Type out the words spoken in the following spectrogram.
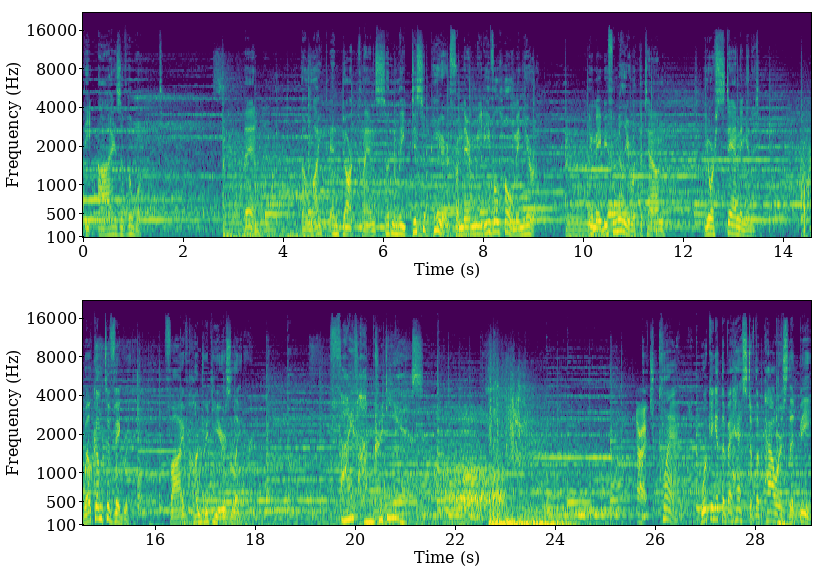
the Eyes of the World. Then, the Light and Dark clans suddenly disappeared from their medieval home in Europe. You may be familiar with the town. You're standing in it. Welcome to Vigrid, 500 years later. 500 years. All right. Each clan, working at the behest of the powers that be,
